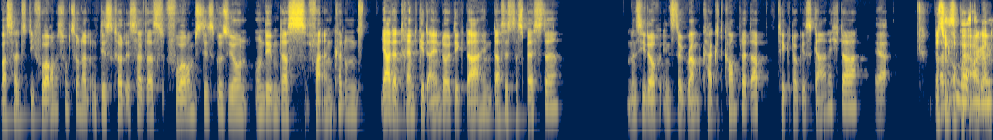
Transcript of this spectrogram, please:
was halt die Forumsfunktion hat und Discord ist halt das Forumsdiskussion und eben das verankert und ja, der Trend geht eindeutig dahin, das ist das Beste. Man sieht auch, Instagram kackt komplett ab, TikTok ist gar nicht da. Ja. Das Was wird auch bei ärgern.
